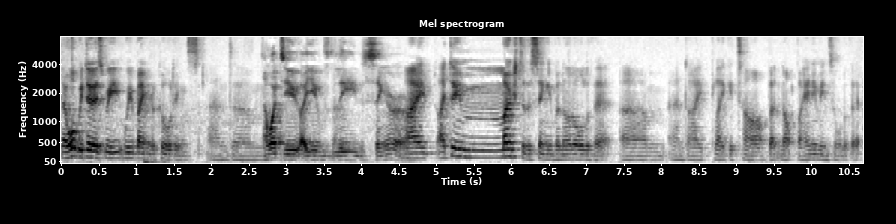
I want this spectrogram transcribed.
now, what we do is we, we make recordings, and um, and what do you are you the lead singer or I, I do most of the singing, but not all of it. Um, and I play guitar, but not by any means all of it.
